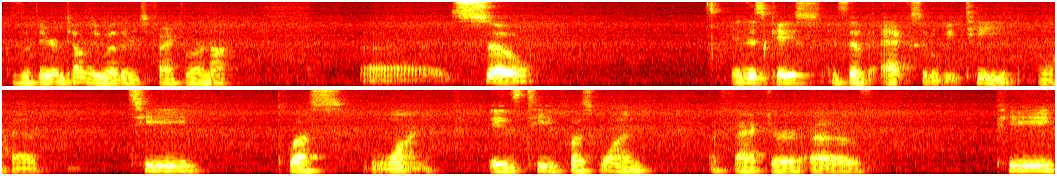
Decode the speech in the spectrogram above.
because the theorem tells you whether it's a factor or not. Uh, so, in this case, instead of x, it'll be t, we'll have t plus 1. Is t plus 1 a factor of p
